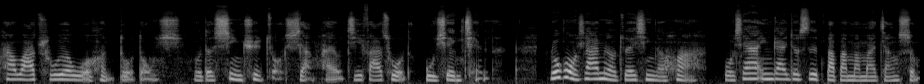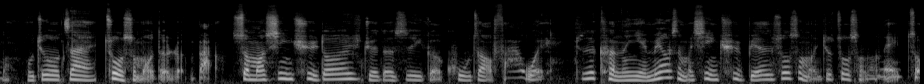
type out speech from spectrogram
他挖出了我很多东西，我的兴趣走向，还有激发出我的无限潜能。如果我现在没有追星的话，我现在应该就是爸爸妈妈讲什么，我就在做什么的人。什么兴趣都会觉得是一个枯燥乏味，就是可能也没有什么兴趣，别人说什么就做什么那种。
